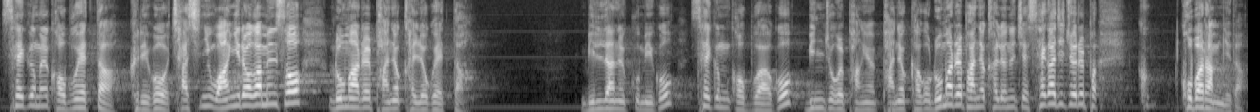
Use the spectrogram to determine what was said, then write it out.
세금을 거부했다. 그리고 자신이 왕이라고 하면서 로마를 반역하려고 했다. 밀란을 꾸미고 세금 거부하고 민족을 반역하고 로마를 반역하려는 제세 가지 죄를 고발합니다.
